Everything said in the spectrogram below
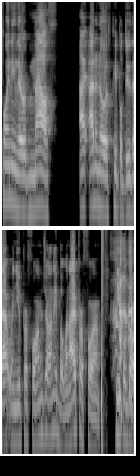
pointing their mouth. I, I don't know if people do that when you perform, Johnny, but when I perform, people go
